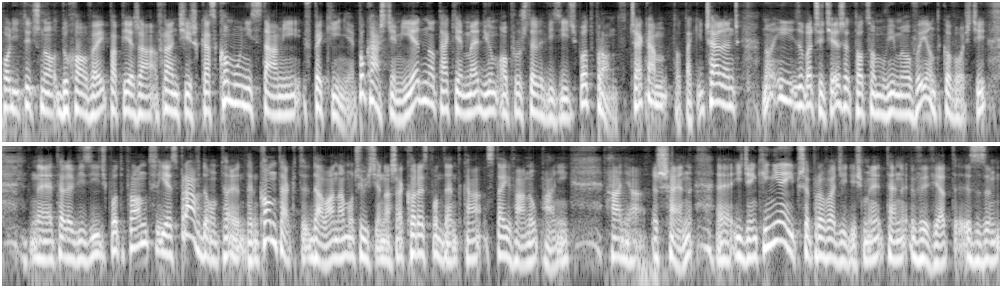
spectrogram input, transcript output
polityczno-duchowej papieża Franciszka z komunistami w Pekinie. Pokażcie mi jedno takie medium oprócz telewizji Idź Pod Prąd. Czekam, to taki challenge. No i zobaczycie, że to, co mówimy o wyjątkowości e, telewizji Idź Pod Prąd jest prawdą. Ten, ten kontakt dała nam oczywiście nasza korespondentka z Tajwanu, pani Hania Shen e, i dzięki niej przeprowadziliśmy ten wywiad z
